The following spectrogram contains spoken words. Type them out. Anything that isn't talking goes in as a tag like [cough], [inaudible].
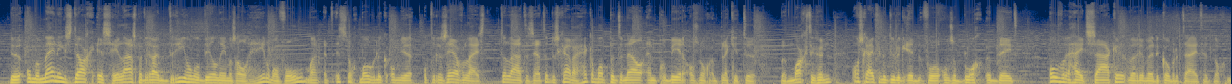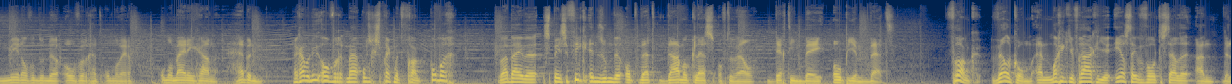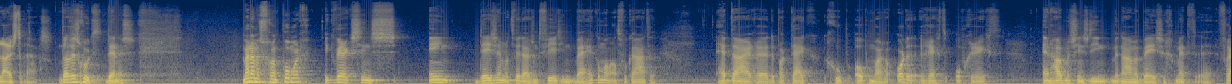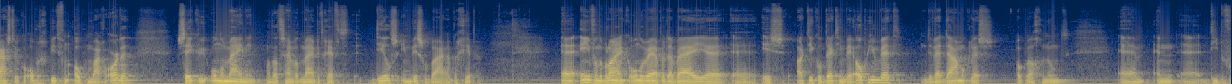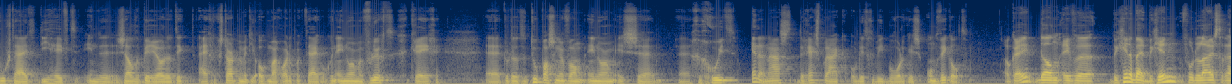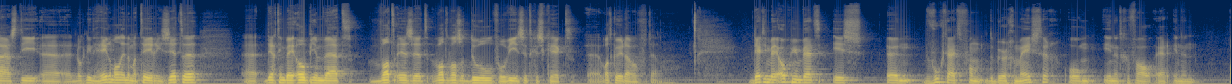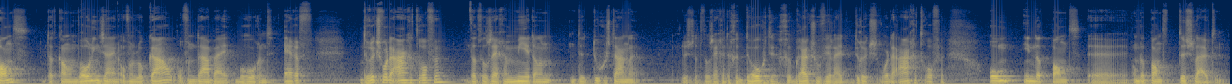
De ondermijningsdag is helaas met ruim 300 deelnemers al helemaal vol, maar het is nog mogelijk om je op de reservelijst te laten zetten. Dus ga naar hackerman.nl en probeer alsnog een plekje te bemachtigen. Of schrijf je natuurlijk in voor onze blog-update Overheidszaken, waarin we de komende tijd het nog meer dan voldoende over het onderwerp ondermijning gaan hebben. Dan gaan we nu over naar ons gesprek met Frank Pommer, waarbij we specifiek inzoomden op wet Damocles, oftewel 13b opiumwet. Frank, welkom. En mag ik je vragen je eerst even voor te stellen aan de luisteraars? Dat is goed, Dennis. Mijn naam is Frank Pommer. Ik werk sinds 1 december 2014 bij Hekkelman Advocaten. Heb daar eh, de praktijkgroep Openbare Orderecht opgericht. En houd me sindsdien met name bezig met eh, vraagstukken op het gebied van openbare orde CQ ondermijning. Want dat zijn wat mij betreft deels inwisselbare begrippen. Uh, een van de belangrijke onderwerpen daarbij uh, uh, is artikel 13b opiumwet, de wet Damocles ook wel genoemd. Ehm, en die bevoegdheid die heeft in dezelfde periode dat ik eigenlijk startte met die openbare ordepraktijk ook een enorme vlucht gekregen. doordat de toepassing ervan enorm is gegroeid en daarnaast de rechtspraak op dit gebied behoorlijk is ontwikkeld. Oké, dan even beginnen bij het begin. Voor de luisteraars die uh, nog niet helemaal in de materie zitten. Uh, eh, 13b opiumwet, wat is het? Wat was het doel? Voor wie is het geschikt? Uh, wat kun je daarover vertellen? 13b opiumwet is een bevoegdheid van de burgemeester om in het geval er in een pand, dat kan een woning zijn of een lokaal of een daarbij behorend erf, drugs worden aangetroffen. Dat wil zeggen meer dan de toegestane dus dat wil zeggen de gedoogde gebruikshoeveelheid drugs worden aangetroffen om, in dat, pand, uh, om dat pand te sluiten.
